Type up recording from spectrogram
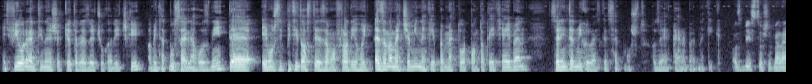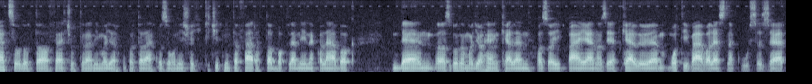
egy Fiorentina és egy kötelező Csukaricski, amit hát muszáj lehozni, de én most egy picit azt érzem a Fradi, hogy ezen a meccsen mindenképpen megtorpantak egy helyben, Szerinted mi következhet most az LKR-ben nekik? Az biztos, hogy már látszódott a felcsúktaláni Magyar Kupa találkozón is, hogy kicsit mint a fáradtabbak lennének a lábak, de azt gondolom, hogy a Henk ellen hazai pályán azért kellően motiválva lesznek 20 ezer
